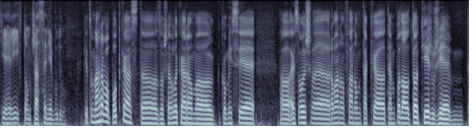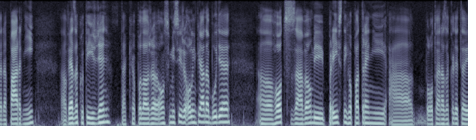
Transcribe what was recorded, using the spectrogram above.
tie hry v tom čase nebudú. Keď som nahrával podcast uh, so ševlekárom uh, komisie eh, SOS Romanom Fanom, tak ten podal, to tiež už je teda pár dní, viac ako týždeň, tak povedal, že on si myslí, že Olympiáda bude hoc za veľmi prísnych opatrení a bolo to aj na základe tej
